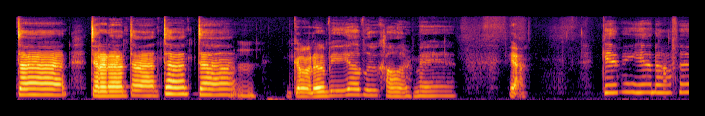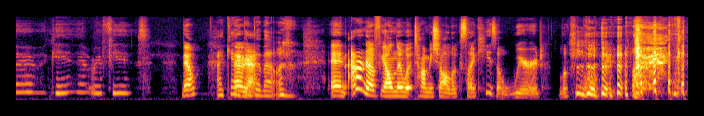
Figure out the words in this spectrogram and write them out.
da da da da da da. Gonna be a blue collar man. Yeah. Give me an offer, I can't refuse. No. I can't think of that one. and I don't know if y'all know what Tommy Shaw looks like. He's a weird looking old dude. Like,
